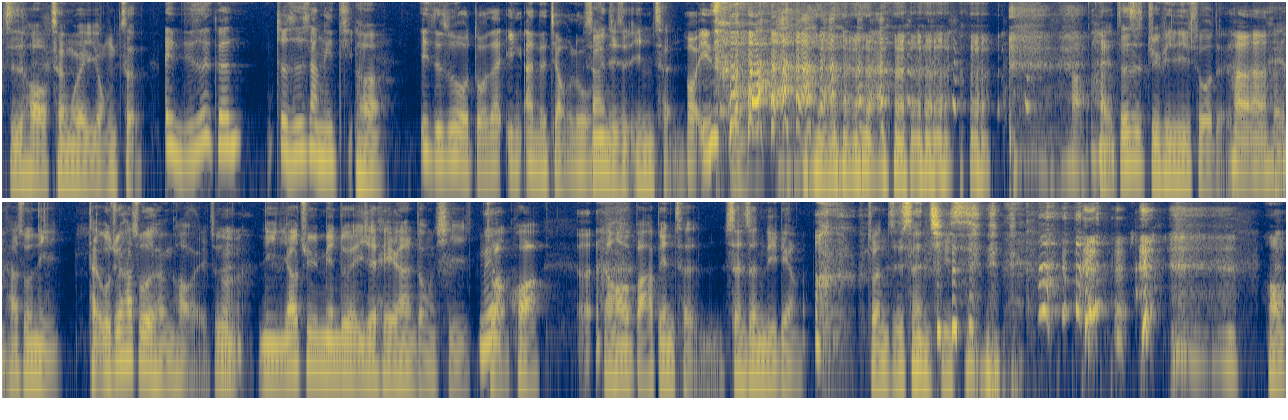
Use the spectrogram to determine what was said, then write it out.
之后，成为勇者。哎、你是跟就是上一集嗯，一直说我躲在阴暗的角落，上一集是阴沉，哦，阴沉。好 哎，这是 GPT 说的。哎，他说你，他我觉得他说的很好，哎，就是嗯你要去面对一些黑暗的东西，转化，然后把它变成神圣力量，转职圣骑士。哦，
